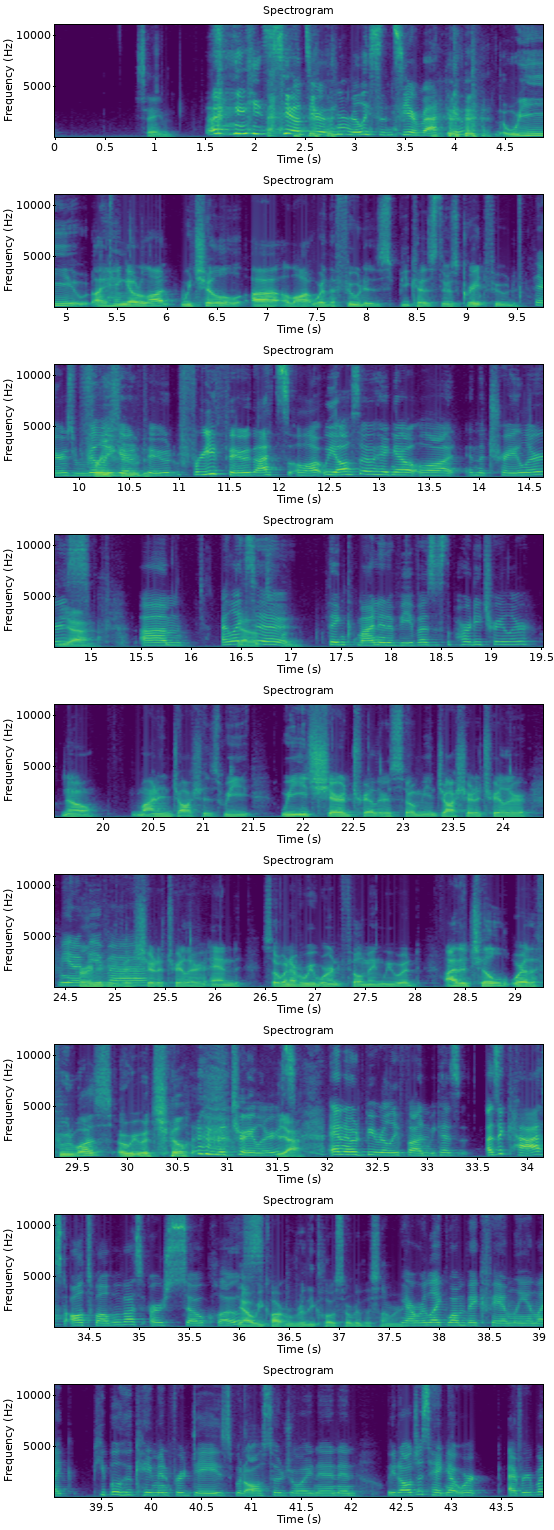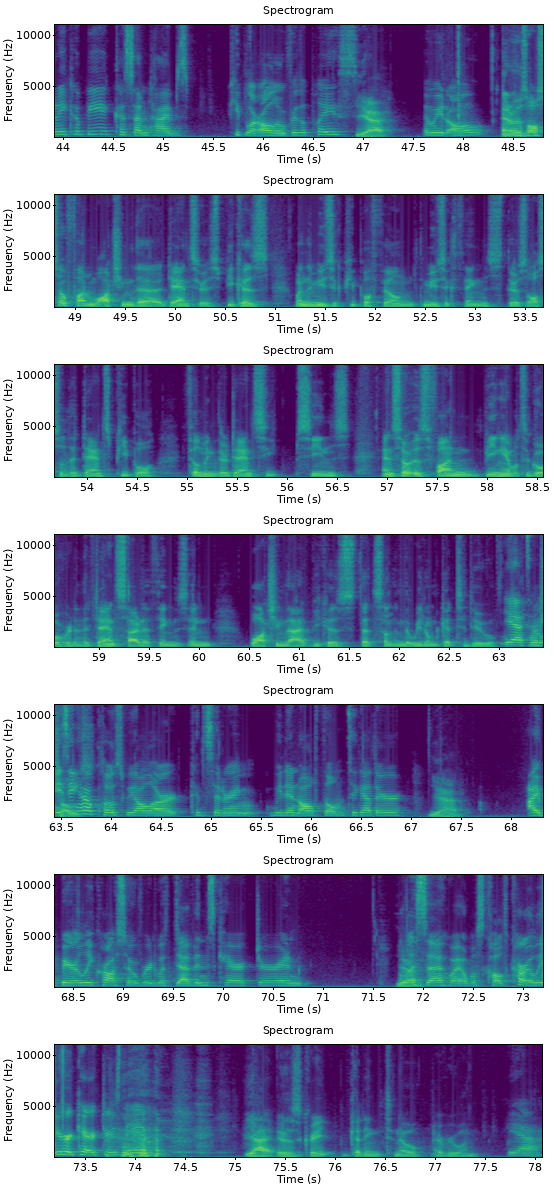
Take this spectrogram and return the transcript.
Same. he sounds really sincere, Matthew. we I hang out a lot. We chill uh, a lot where the food is because there's great food. There's really Free good food. Free food, that's a lot. We also hang out a lot in the trailers. Yeah. Um, I like Yeah, to fun. think mine and Aviva's is the party trailer. No, mine and Josh's. We we each shared trailers. So me and Josh shared a trailer. Me and her and Aviva. Aviva shared a trailer. And so whenever we weren't filming, we would either chill where the food was or we would chill. in the trailers. Yeah. And it would be really fun because as a cast, all 12 of us are so close. yeah, we got really close over the summer. Yeah, we're like one big family, and like people who came in for days would also join in, and we'd all just hang out where everybody could be because sometimes people are all over the place, Yeah. And we'd all. And it was also fun watching the dancers because when the music people film the music things, there's also the dance people filming their dance scenes. And so it was fun being able to go over to the dance side of things and watching that because that's something that we don't get to do. Yeah, it's amazing how close we all are considering we didn't all film together. Yeah. I barely crossovered with Devin's character and Yeah. Melissa, who I almost called Carly, her character's name. Yeah, it was great getting to know everyone. yeah.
